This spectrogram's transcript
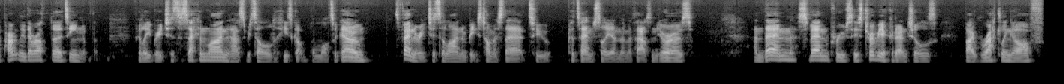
apparently there are 13 of them. Philippe reaches the second line and has to be told he's got one more to go. Sven reaches the line and beats Thomas there to potentially earn them a 1,000 euros. And then Sven proves his trivia credentials by rattling off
